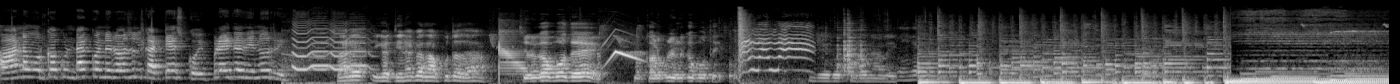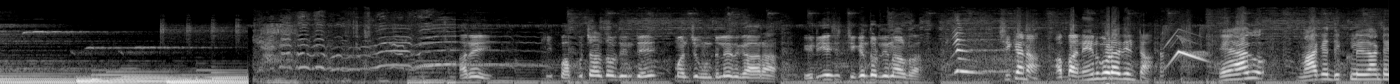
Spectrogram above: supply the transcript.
పానం ఉరకకుండా కొన్ని రోజులు కట్టేసుకో ఇప్పుడైతే తినుర్రి. సరే ఇక తినక తప్పుతుందా? తిరగపోతే మా కడుపులు ఎండకపోతాయి. ఏదో ఒకటి తినాలి అరే ఈ పప్పు చారుతో తింటే మంచిగా ఉండలేదు కారా ఎడి చేసి చికెన్ తోటి తినాలరా. చికెనా? అబ్బా నేను కూడా తింటా. ఏ ఆగు మాకే దిక్కు లేదంటే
